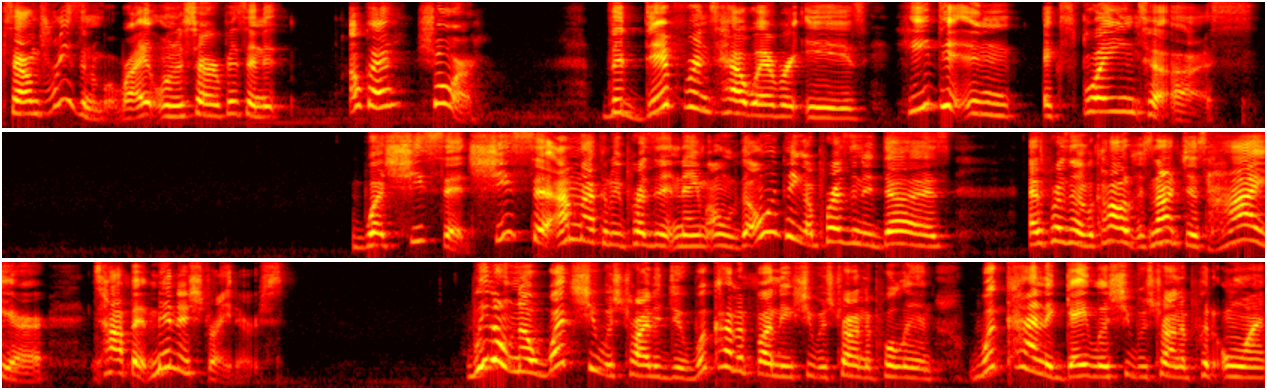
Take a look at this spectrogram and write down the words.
sounds reasonable, right? On the surface. And it, okay, sure. The difference, however, is he didn't explain to us what she said. She said, I'm not going to be president name only. The only thing a president does as president of a college is not just hire top administrators. We don't know what she was trying to do, what kind of funding she was trying to pull in, what kind of gala she was trying to put on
